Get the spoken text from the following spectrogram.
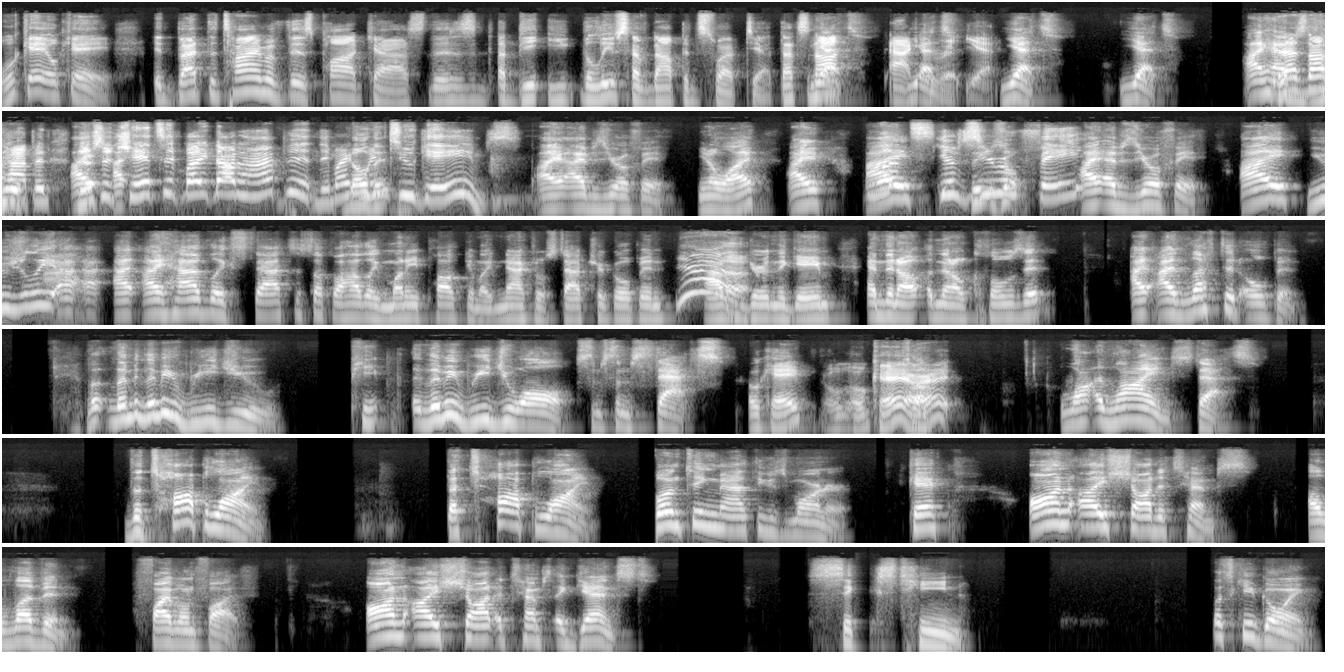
Okay, okay. It, at the time of this podcast, this is a the Leafs have not been swept yet. That's not Yet. accurate yet. yet yet i It have has not zero- happened. There's a I- chance it might not happen. They might No, win they- two games. I, I have zero faith you know why i What? i you have zero so faith. I have zero faith. I usually Wow. I, I I have like stats and stuff. I'll have like money puck and like natural stat trick open uh, Yeah. during the game, and then I'll and then I'll close it. I I left it open. Let, let me let me read you, peop, Let me read you all some some stats. Okay, okay, So- all right. Li- line stats. The top line, the top line, Bunting, Matthews, Marner. Okay. On ice shot attempts, 11, five on five. On ice shot attempts against, 16. Let's keep going.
